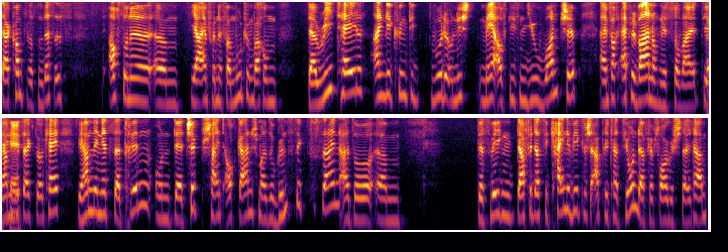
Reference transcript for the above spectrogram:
da kommt was. Und das ist auch so eine, ähm, ja, einfach eine Vermutung, warum der Retail angekündigt wurde und nicht mehr auf diesen U1-Chip. Einfach Apple war noch nicht so weit. Die haben Okay. gesagt, so, okay, wir haben den jetzt da drin und der Chip scheint auch gar nicht mal so günstig zu sein. Also, ähm, deswegen, dafür, dass sie keine wirkliche Applikation dafür vorgestellt haben,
